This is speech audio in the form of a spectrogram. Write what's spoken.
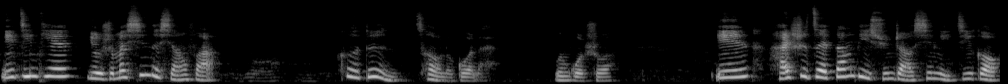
您今天有什么新的想法？”赫顿凑了过来。文果说：“您还是在当地寻找心理机构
